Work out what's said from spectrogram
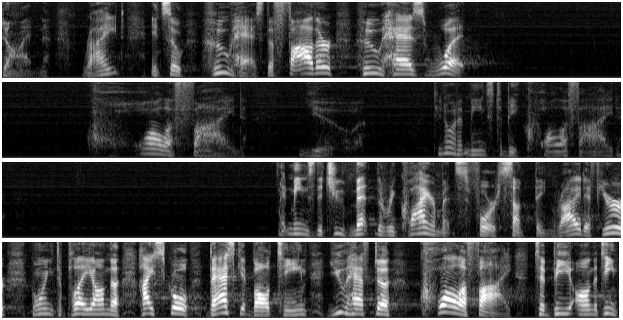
done, right? And so, who has? The Father who has what? Qualified you. Do you know what it means to be qualified? It means that you've met the requirements for something, right? If you're going to play on the high school basketball team, you have to qualify to be on the team.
